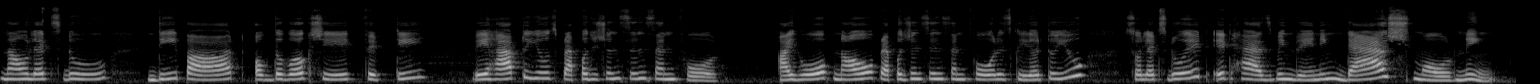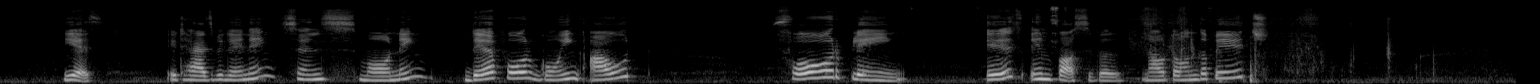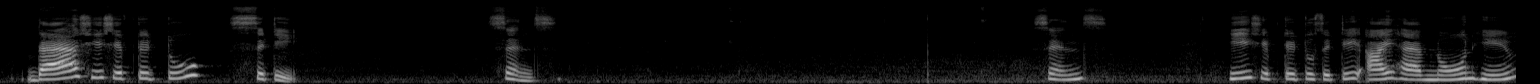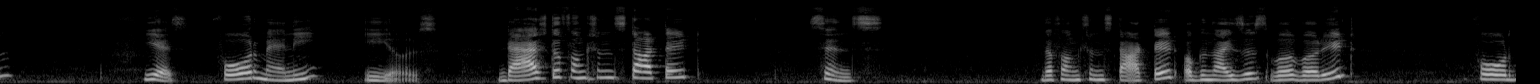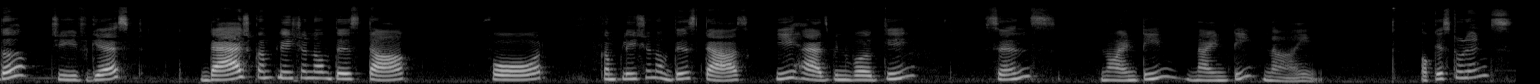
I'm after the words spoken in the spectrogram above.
Now let's do D part of the worksheet 50. We have to use preposition since and for. I hope now preposition since and for is clear to you. So let's do it. It has been raining dash morning. Yes, it has been raining since morning. Therefore, going out for playing is impossible. Now turn the page. Dash he shifted to city. Since since he shifted to city, I have known him. Yes for many years. Dash the function started. Since the function started, organizers were worried for the chief guest. Dash completion of this task. For completion of this task he has been working since 1999 okay students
